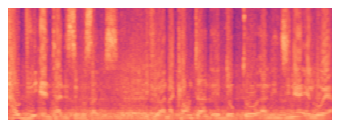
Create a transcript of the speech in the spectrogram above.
how do you enter the civil service? If you're an accountant, a doctor, an engineer, a lawyer,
